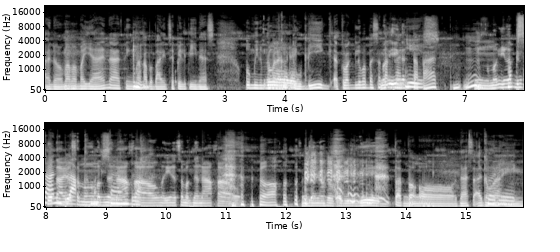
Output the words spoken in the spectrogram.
ano mamamayan na ating Mm. mga kababayan sa Pilipinas. Uminom True. naman ng tubig at huwag lumabas ng tanghaling Yes. tapat. Mm-mm. Mm, mag-ingat din po tayo sa mga magnanakaw. Mag-ingat sa magnanakaw. Lang sa paligid. Totoo. Nasa ano nga eh.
